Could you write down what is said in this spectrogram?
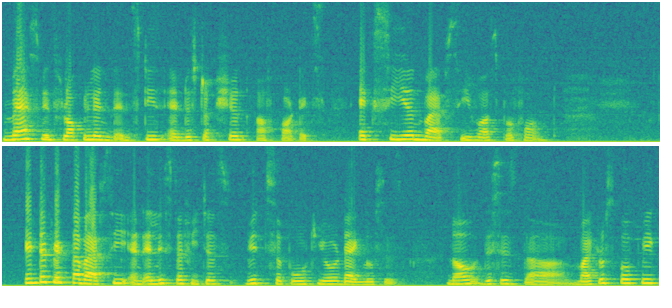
mass with flocculent densities and destruction of cortex. Excision biopsy was performed. Interpret the biopsy and enlist the features which support your diagnosis. Now this is the microscopic,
